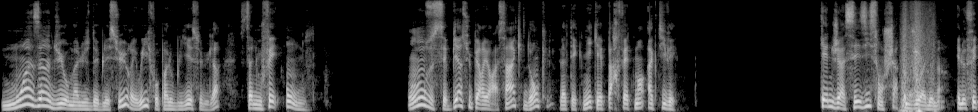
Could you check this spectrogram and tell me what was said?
moins 1 dû au malus des blessures, et oui, il ne faut pas l'oublier celui-là, ça nous fait 11. 11, c'est bien supérieur à 5, donc la technique est parfaitement activée. Kenja saisit son shakujo à deux mains et le fait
